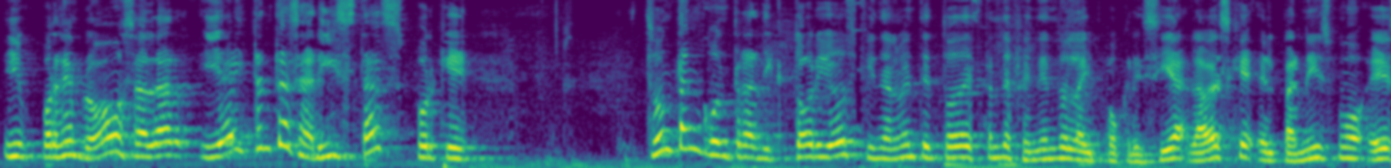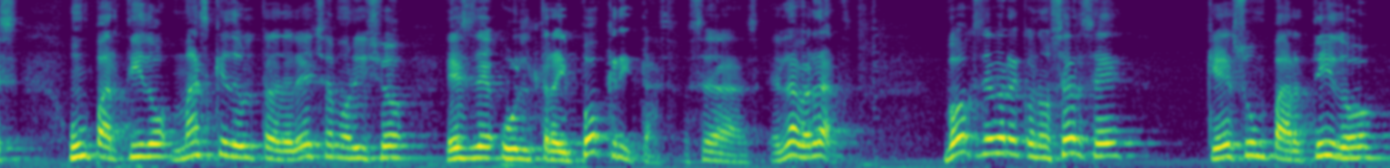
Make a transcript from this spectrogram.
Y, por ejemplo, vamos a hablar, y hay tantas aristas porque son tan contradictorios, finalmente todas están defendiendo la hipocresía. La verdad es que el panismo es un partido más que de ultraderecha, Mauricio, es de ultrahipócritas, o sea, es la verdad. Vox debe reconocerse que es un partido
